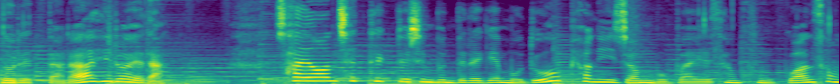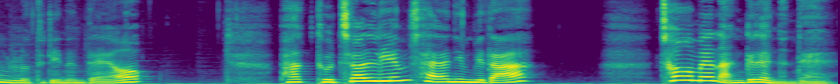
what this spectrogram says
노래 따라 히로에라. 사연 채택되신 분들에게 모두 편의점 모바일 상품권 선물로 드리는데요. 박도철님 사연입니다. 처음엔 안 그랬는데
